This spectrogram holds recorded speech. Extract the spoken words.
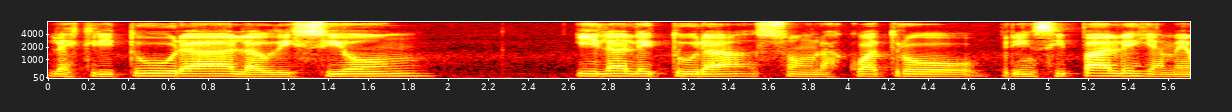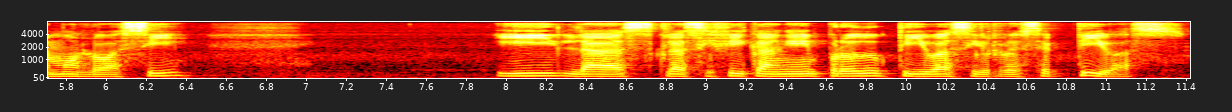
la escritura, la audición y la lectura son las cuatro principales, llamémoslo así, y las clasifican en productivas y receptivas.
